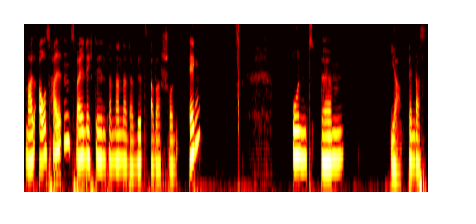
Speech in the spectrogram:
mal aushalten, zwei Nächte hintereinander, da wird es aber schon eng. Und ähm, ja, wenn das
